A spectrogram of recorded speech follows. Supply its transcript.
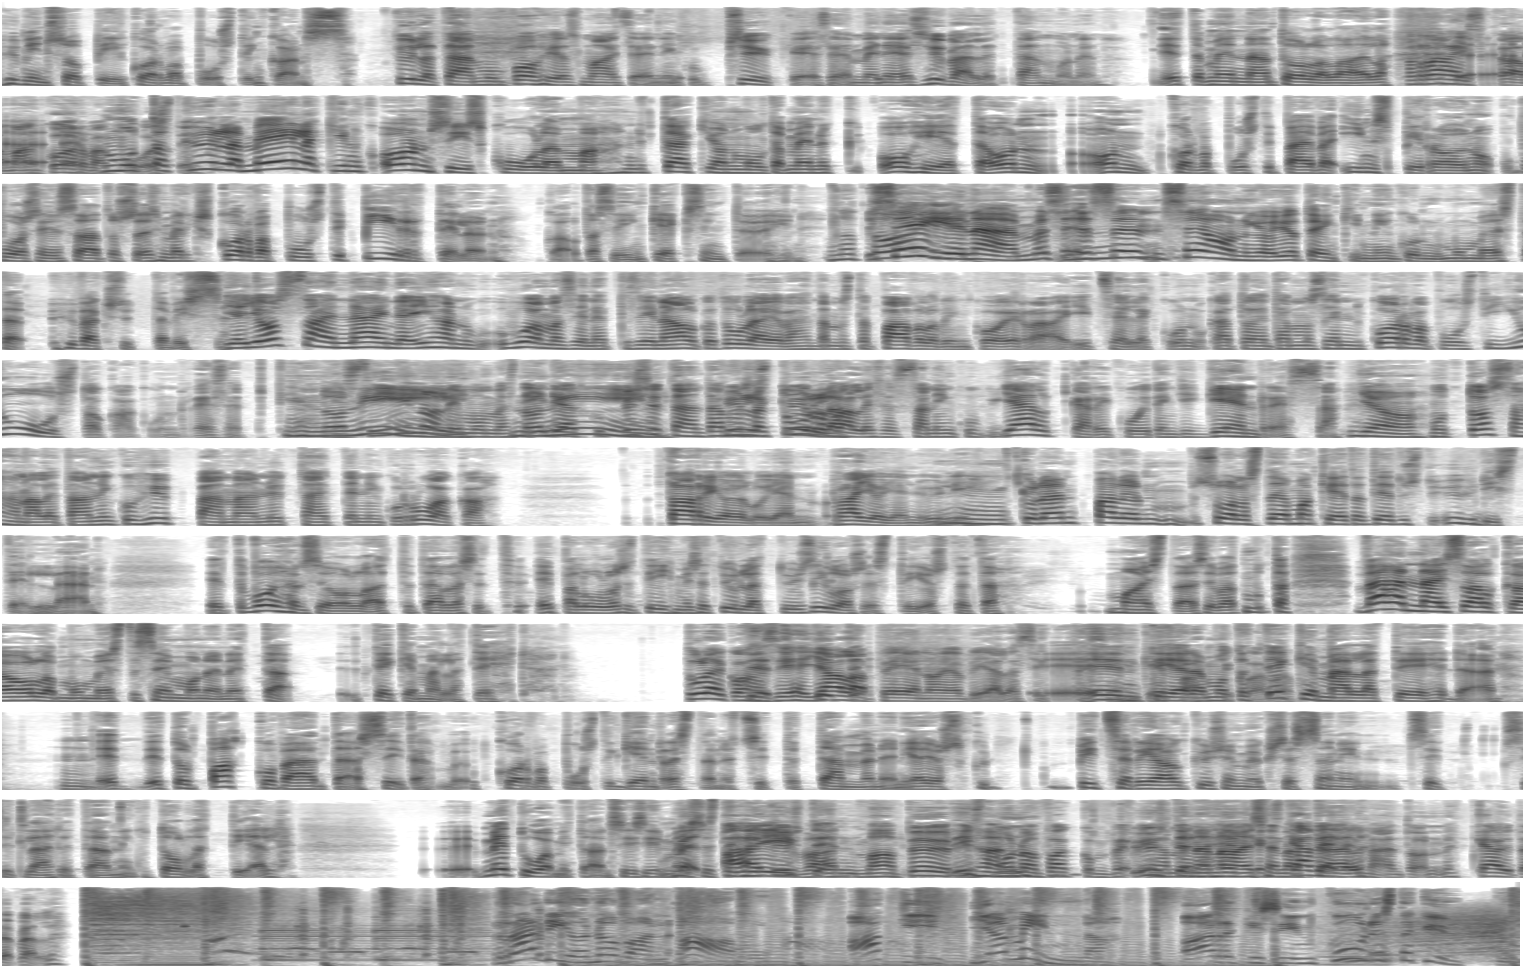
hyvin sopii korvapuustin kanssa. Kyllä tämä mun pohjoismaiseen niin kuin psyykkeeseen menee syvälle tämmöinen. Että mennään tuolla lailla. Raiskaamaan korvapuusti. Mutta kyllä meilläkin on siis kuulemma, nyt tämäkin on multa mennyt ohi, että on, on korvapuustipäivä inspiroinut vuosien saatossa esimerkiksi korvapuustipirtelön kaltaisiin keksintöihin. No se toi- ei enää, mä- se, se, se on jo jotenkin niin kuin mun mielestä hyväksyttävissä. Ja jossain näin ja ihan huomasin, että siinä alkoi tulee jo vähän tämmöistä Pavlovin koiraa itselle, kun katsoin tämmöisen korvapuusti juustokakun reseptiä. No niin. niin, Siinä oli mun mielestä no idea, että kun niin. pysytään tämmöisessä Kyllä, kyllä. turvallisessa niin kuin jälkkäri kuitenkin genressä. Joo. Mutta tossahan aletaan niin kuin hyppäämään nyt näiden niin kuin ruokatarjoilujen rajojen yli. Mm, kyllä nyt paljon suolasta ja makeata tietysti yhdistellään. Että voihan se olla, että tällaiset epäluuloiset ihmiset yllättyisi iloisesti, jos tätä maistaisivat. Mutta vähän näissä alkaa olla mun mielestä semmoinen, että tekemällä tehdään. Tuleekohan Te- siihen te- jalapeenoja vielä sitten? En tiedä, mutta tekemällä tehdään. Mm. Et, et on pakko vääntää siitä korvapuustigenrestä nyt sitten tämmöinen. Ja jos pizzeria on kysymyksessä, niin sitten sit lähdetään niin kuin tolle tielle. Me tuomitaan siis ilmeisesti. nyt Aivan, yhteen- mä oon pöyrissä. ihan Mun on pakko yhtenä mennä naisena kävelemään tonne käytävälle. Radio Novan aamu. Aki ja Minna. Arkisin kuudesta kymppiin.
